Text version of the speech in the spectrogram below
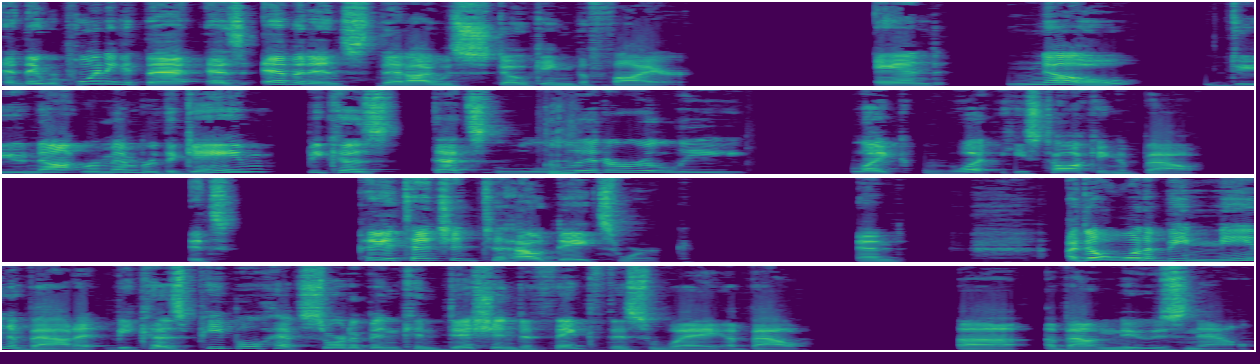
and they were pointing at that as evidence that I was stoking the fire. And no, do you not remember the game? Because that's hmm. literally like what he's talking about. It's pay attention to how dates work. And I don't want to be mean about it because people have sort of been conditioned to think this way about uh about news now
